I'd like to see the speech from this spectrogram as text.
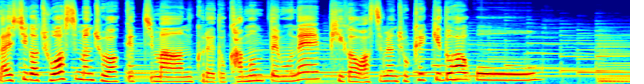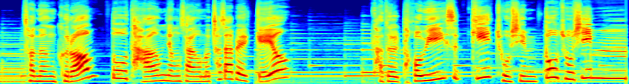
날씨가 좋았으면 좋았겠지만 그래도 가뭄 때문에 비가 왔으면 좋겠기도 하고 저는 그럼 또 다음 영상으로 찾아뵐게요. 다들 더위, 습기 조심 또 조심.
